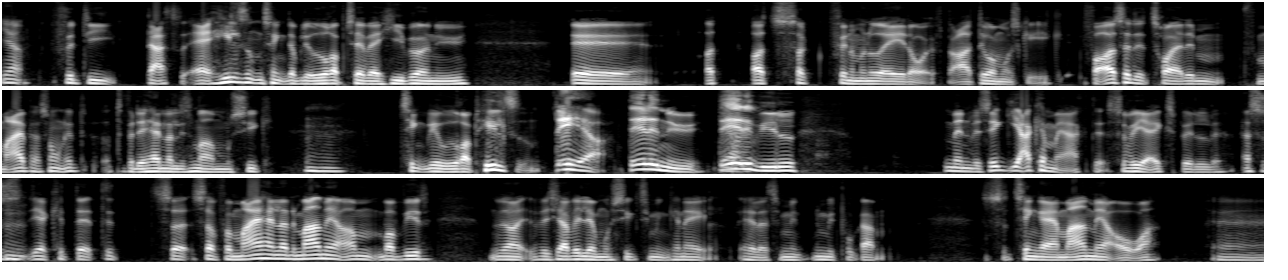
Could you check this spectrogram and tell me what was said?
Ja. Fordi der er hele tiden ting, der bliver udråbt til at være hippe og nye. Øh, og, så finder man ud af et år efter, at det var måske ikke. For os er det, tror jeg, det er for mig personligt, for det handler lige så meget om musik. Mm-hmm. Ting bliver udråbt hele tiden. Det her, det er det nye, det er Ja. det vilde. Men hvis ikke jeg kan mærke det, så vil jeg ikke spille det. Altså, mm. jeg kan, det, det, så, så for mig handler det meget mere om, hvorvidt, når, hvis jeg vælger musik til min kanal, eller til mit, mit program, så tænker jeg meget mere over, øh,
